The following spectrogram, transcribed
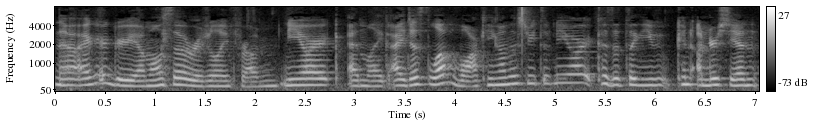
No, I agree. I'm also originally from New York, and like I just love walking on the streets of New York because it's like you can understand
